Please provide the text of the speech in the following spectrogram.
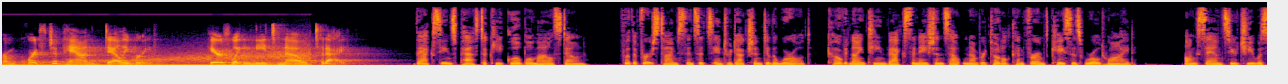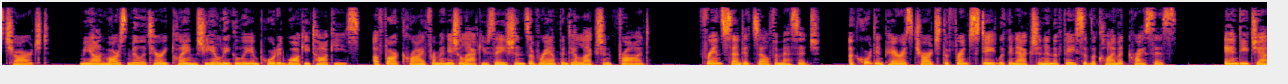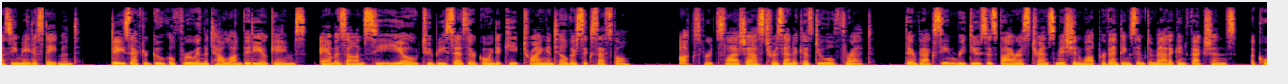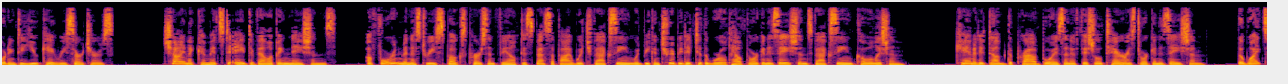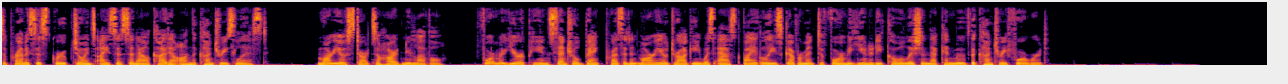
From Quartz Japan Daily Brief. Here's what you need to know today. Vaccines passed a key global milestone. For the first time since its introduction to the world, COVID 19 vaccinations outnumber total confirmed cases worldwide. Aung San Suu Kyi was charged. Myanmar's military claims she illegally imported walkie talkies, a far cry from initial accusations of rampant election fraud. France sent itself a message. A court in Paris charged the French state with inaction in the face of the climate crisis. Andy Jassy made a statement. Days after Google threw in the towel on video games, Amazon CEO to be says they're going to keep trying until they're successful. Oxford slash AstraZeneca's dual threat. Their vaccine reduces virus transmission while preventing symptomatic infections, according to UK researchers. China commits to aid developing nations. A foreign ministry spokesperson failed to specify which vaccine would be contributed to the World Health Organization's vaccine coalition. Canada dubbed the Proud Boys an official terrorist organization. The white supremacist group joins ISIS and Al Qaeda on the country's list. Mario starts a hard new level. Former European Central Bank President Mario Draghi was asked by Italy's government to form a unity coalition that can move the country forward.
